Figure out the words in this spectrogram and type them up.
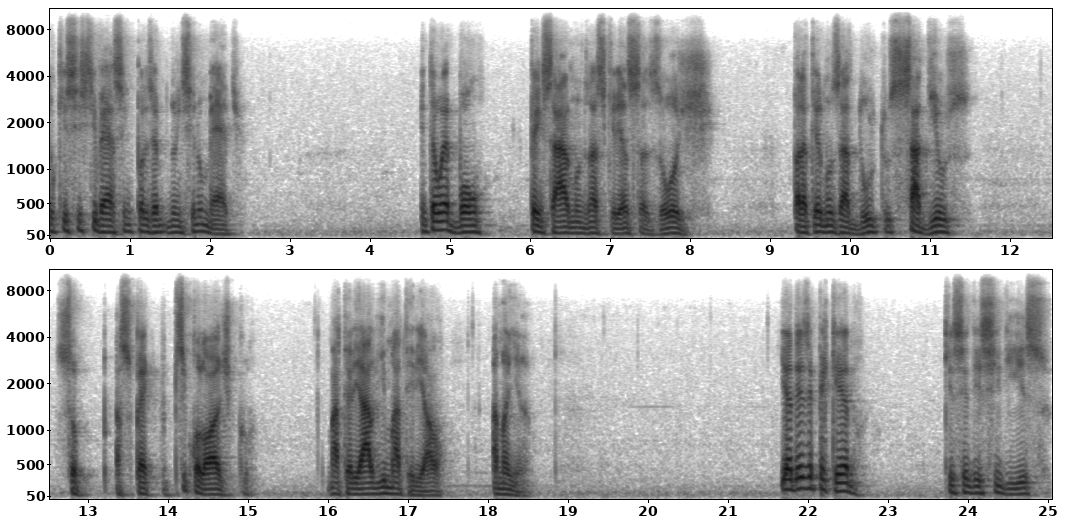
do que se estivessem, por exemplo, no ensino médio. Então é bom pensarmos nas crianças hoje para termos adultos sadios sob aspecto psicológico, material e imaterial amanhã. E é desde pequeno que se decide isso,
